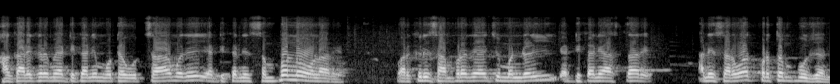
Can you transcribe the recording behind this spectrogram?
हा कार्यक्रम या ठिकाणी मोठ्या उत्साहामध्ये या ठिकाणी संपन्न होणार आहे. वारकरी संप्रदायाची मंडळी या ठिकाणी असणार आहे. आणि सर्वात प्रथम पूजन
